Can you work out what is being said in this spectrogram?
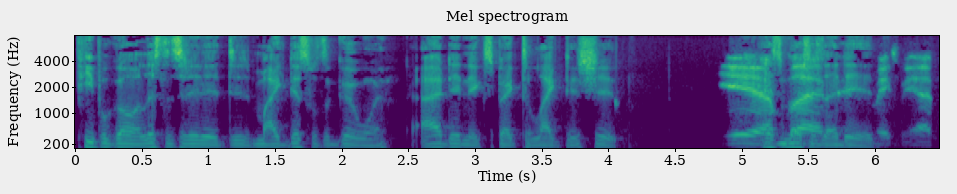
people go and listen to it. Mike, this was a good one. I didn't expect to like this shit Yeah, as much as I did. Makes me happy.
